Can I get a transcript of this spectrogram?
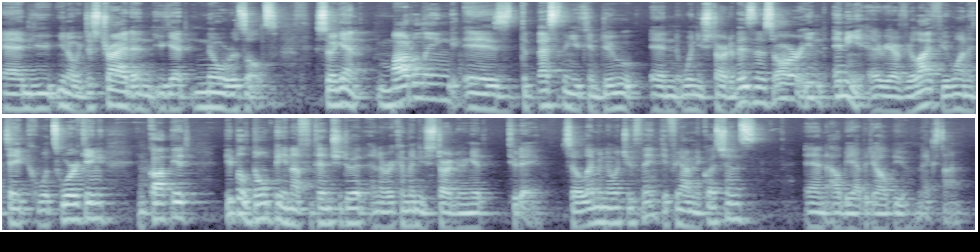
and you, you know, just try it and you get no results. So again, modeling is the best thing you can do in when you start a business or in any area of your life. You want to take what's working and copy it people don't pay enough attention to it and I recommend you start doing it today. So let me know what you think if you have any questions and I'll be happy to help you next time.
